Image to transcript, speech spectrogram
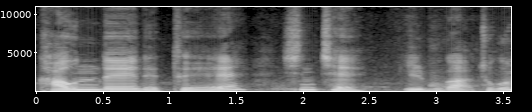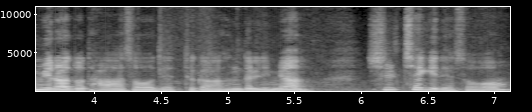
가운데 네트에 신체 일부가 조금이라도 닿아서 네트가 흔들리면 실책이 돼서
